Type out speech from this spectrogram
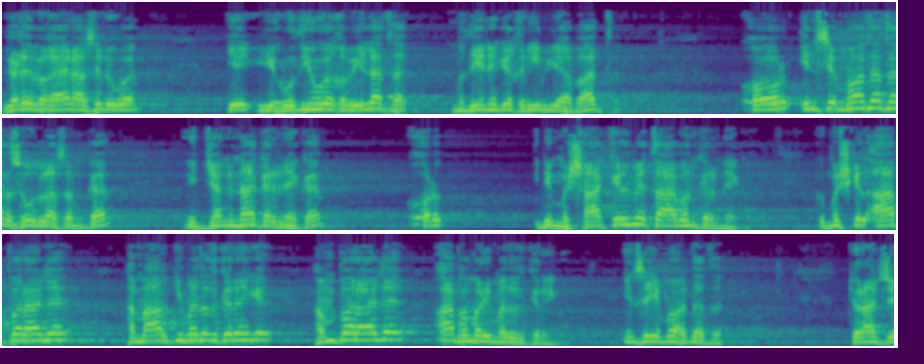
لڑے بغیر حاصل ہوا۔ یہ یہودیوں کا قبیلہ تھا، مدینہ کے قریب یہ آباد تھا۔ اور ان سے معاہدہ تھا رسول اللہ وسلم کا یعنی جنگ نہ کرنے کا، اور یعنی مشاکل میں تعاون کرنے کا۔ کوئی مشکل آپ پر آ جائے ہم آپ کی مدد کریں گے، ہم پر آ جائے، آپ ہماری مدد کریں گے۔ ان سے یہ معاہدہ تھا۔ چنانچہ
